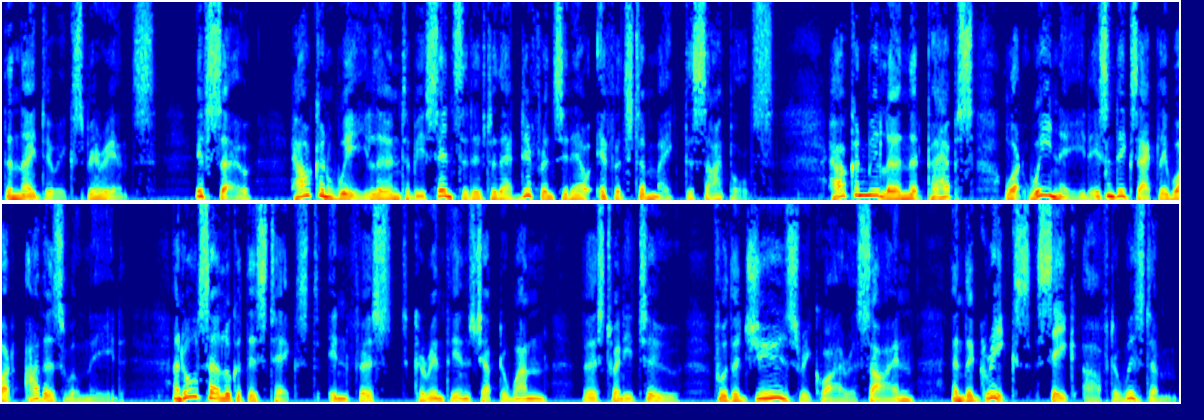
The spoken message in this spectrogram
than they do experience. If so, how can we learn to be sensitive to that difference in our efforts to make disciples? How can we learn that perhaps what we need isn't exactly what others will need? And also look at this text in 1 Corinthians chapter 1 verse 22 For the Jews require a sign, and the Greeks seek after wisdom.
